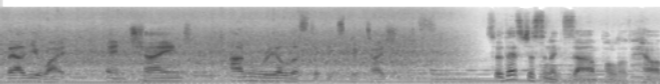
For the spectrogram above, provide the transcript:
evaluate, and change unrealistic expectations. So that's just an example of how a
